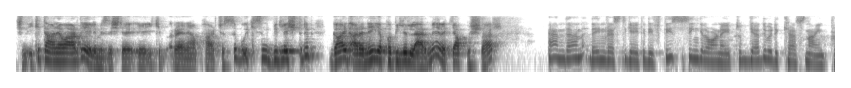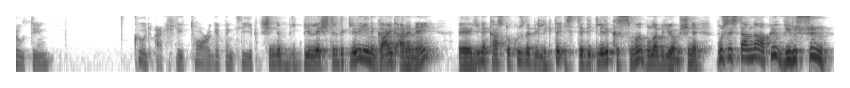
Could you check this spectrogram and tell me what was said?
Şimdi iki tane vardı elimizde işte e, iki RNA parçası. Bu ikisini birleştirip guide RNA yapabilirler mi? Evet yapmışlar. And then they investigated if this single RNA, together with the Cas9 protein, could actually target and cleave Şimdi birleştirdikleri yeni guide RNA e, yine Cas9 ile birlikte istedikleri kısmı bulabiliyormuş. Şimdi bu sistem ne yapıyor? Virüsün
